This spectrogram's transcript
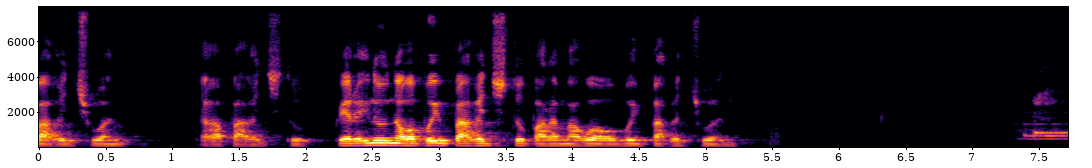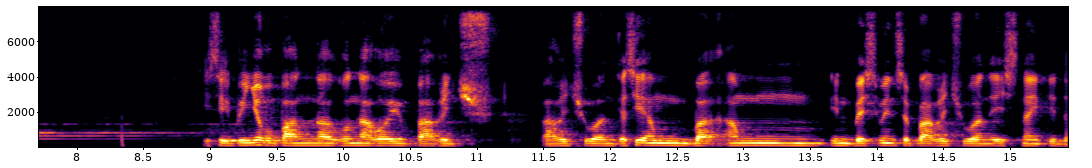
package 1 tsaka package 2. Pero inuna ko po yung package 2 para makuha ko po yung package 1. Isipin nyo kung paano na nakuha yung package package 1 kasi ang ang investment sa package 1 is $90.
